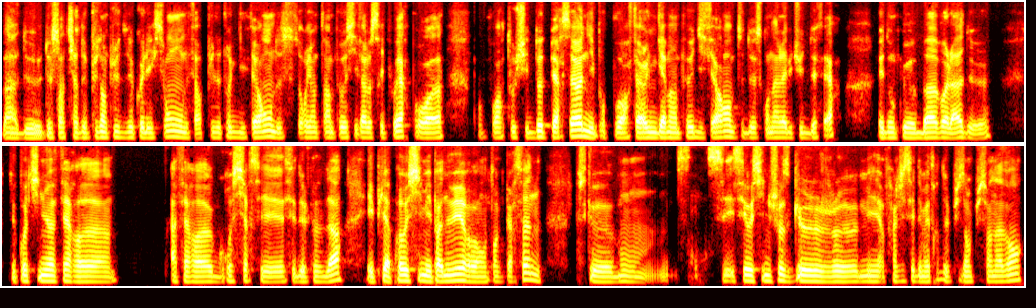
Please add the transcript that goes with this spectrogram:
bah, de, sortir de plus en plus de collections, de faire plus de trucs différents, de s'orienter un peu aussi vers le streetwear pour, pour pouvoir toucher d'autres personnes et pour pouvoir faire une gamme un peu différente de ce qu'on a l'habitude de faire. Et donc, bah voilà, de, de continuer à faire à faire euh, grossir ces, deux choses-là. Et puis après aussi m'épanouir en tant que personne, parce que bon, c'est aussi une chose que je mets, enfin, j'essaie de mettre de plus en plus en avant.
